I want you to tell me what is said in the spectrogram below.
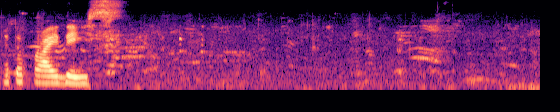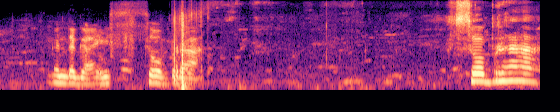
Ito Fridays. Ganda guys. Sobra. Sobra.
